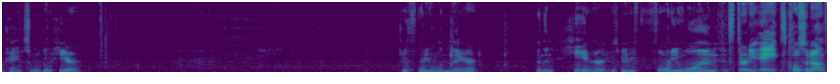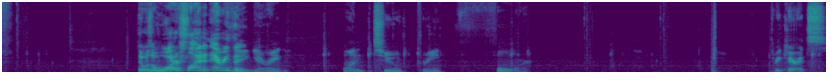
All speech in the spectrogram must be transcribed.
Okay, so we'll go here. Do 41 there. And then here is going to be 41. It's 38. It's close enough. There was a water slide and everything. Yeah, right? One, two, three, four. Three carrots,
